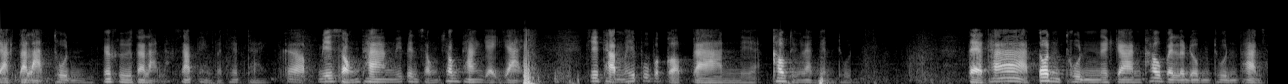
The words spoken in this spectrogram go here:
จากตลาดทุนก็คือตลาดหลักทรัพย์แห่งประเทศไทย ครับมีสองทางนี้เป็นสองช่องทางใหญ่ ๆ ที่ทำให้ผู้ประกอบการเนี่ยเข้าถึงแหล่งเงินทุน แต่ถ้าต้นทุนในการเข้าไประดมทุนผ่านส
